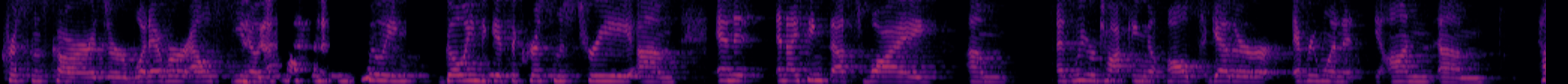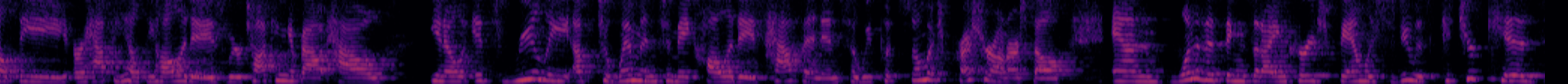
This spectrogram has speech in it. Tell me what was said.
Christmas cards or whatever else you know you're doing, going to get the Christmas tree, um, and it and I think that's why um, as we were talking all together, everyone on um, healthy or happy, healthy holidays, we were talking about how you know it's really up to women to make holidays happen. And so we put so much pressure on ourselves. And one of the things that i encourage families to do is get your kids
